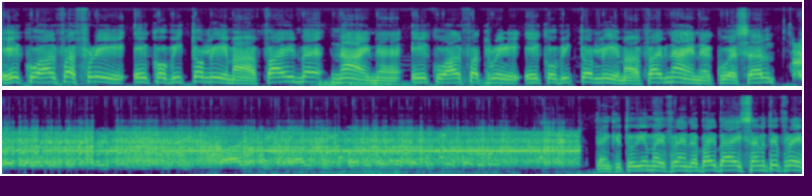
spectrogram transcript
Echo Alpha 3, Echo Victor Lima, 59, Echo Alpha 3, Echo Victor Lima, 59, QSL. Thank you to you, my friend. Bye bye, 73.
